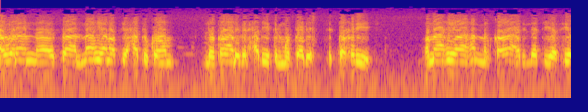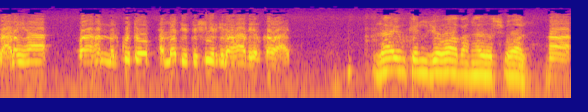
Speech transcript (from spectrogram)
اولا آه، سؤال ما هي نصيحتكم لطالب الحديث المبتدئ في التخريج وما هي أهم القواعد التي يسير عليها وأهم الكتب التي تشير إلى هذه القواعد؟ لا يمكن الجواب عن هذا السؤال. آه.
